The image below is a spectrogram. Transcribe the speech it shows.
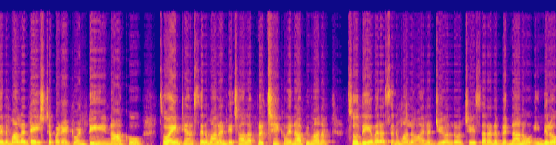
సినిమాలంటే ఇష్టపడేటువంటి నాకు సో ఎన్టీఆర్ సినిమాలంటే చాలా ప్రత్యేకమైన అభిమానం. సో దేవర సినిమాలో ఆయన డ్యూయల్ రోల్ చేశారని విన్నాను. ఇందులో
